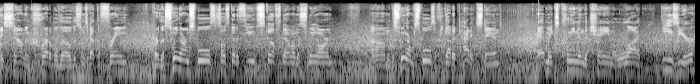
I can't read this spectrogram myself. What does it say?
They sound incredible though. This one's got the frame, or the swing arm spools. It's also got a few scuffs down on the swing arm. Um, the swing arm spools, if you got a paddock stand, that makes cleaning the chain a lot easier.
